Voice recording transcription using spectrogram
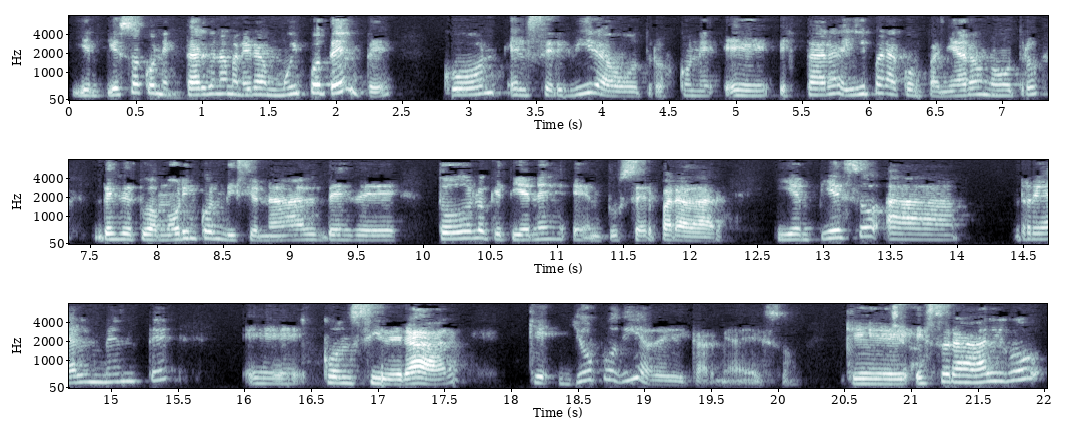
Y empiezo a conectar de una manera muy potente con el servir a otros, con eh, estar ahí para acompañar a un otro desde tu amor incondicional, desde todo lo que tienes en tu ser para dar. Y empiezo a realmente eh, considerar que yo podía dedicarme a eso, que eso era algo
